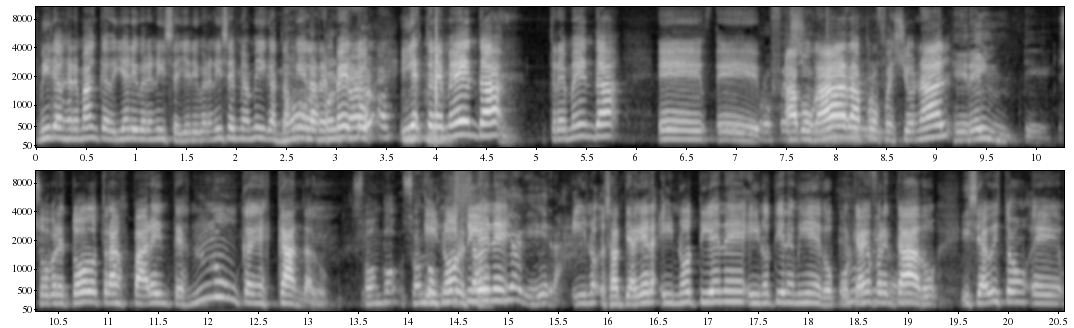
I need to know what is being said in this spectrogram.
Miriam Germán que de Jenny Berenice. Jenny Berenice es mi amiga también, la respeto. y es tremenda, tremenda eh, eh, abogada, profesional. Gerente. Sobre todo transparente, nunca en escándalo. Son, y no tiene y no santiaguera y no tiene y no tiene miedo porque ha enfrentado y se ha visto eh,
